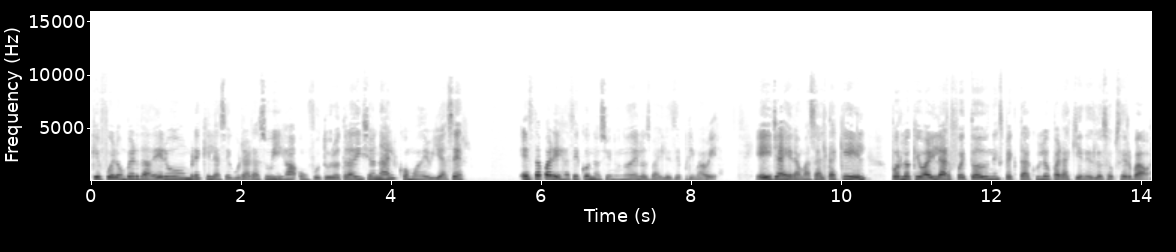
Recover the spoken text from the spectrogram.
que fuera un verdadero hombre que le asegurara a su hija un futuro tradicional como debía ser. Esta pareja se conoció en uno de los bailes de primavera. Ella era más alta que él, por lo que bailar fue todo un espectáculo para quienes los observaban.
